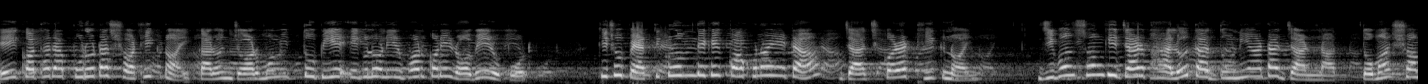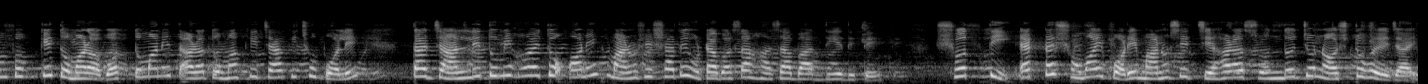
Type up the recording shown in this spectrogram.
এই কথাটা পুরোটা সঠিক নয়, কারণ জন্ম, মৃত্যু, বিয়ে এগুলো নির্ভর করে রবের উপর। কিছু ব্যতিক্রম দেখে কখনোই এটা জাজ করা ঠিক নয়। জীবনসঙ্গী যার ভালো, তার দুনিয়াটা জান্নাত তোমার সম্পর্কে, তোমার অবর্তমানে তারা তোমাকে যা কিছু বলে, তা জানলে তুমি হয়তো অনেক মানুষের সাথে ওঠা বসা হাসা বাদ দিয়ে দিতে। সত্যি, একটা সময় পরে মানুষের চেহারা সৌন্দর্য নষ্ট হয়ে যায়।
